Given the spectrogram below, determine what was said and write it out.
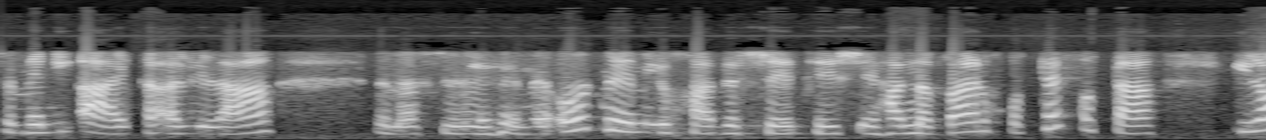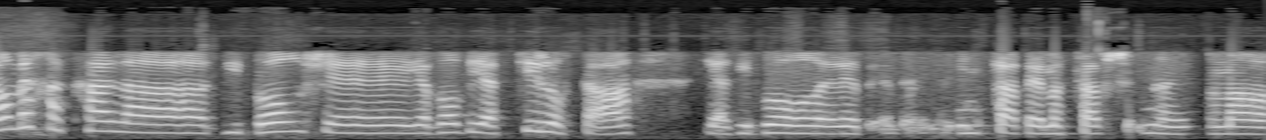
שמניעה את העלילה, ומה שמאוד מיוחד זה שהנבל חוטף אותה, היא לא מחכה לגיבור שיבוא ויציל אותה, כי הגיבור אה, נמצא במצב, נאמר,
